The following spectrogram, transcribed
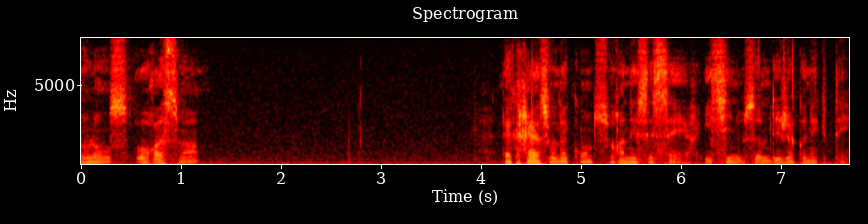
On lance Aurasma. La création d'un compte sera nécessaire. Ici, nous sommes déjà connectés.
